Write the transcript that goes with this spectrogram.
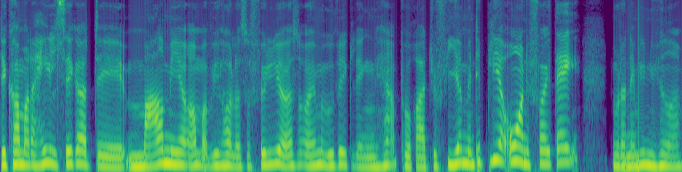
Det kommer der helt sikkert øh, meget mere om, og vi holder selvfølgelig også øje med udviklingen her på Radio 4, men det bliver ordene for i dag. Nu er der nemlig nyheder.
